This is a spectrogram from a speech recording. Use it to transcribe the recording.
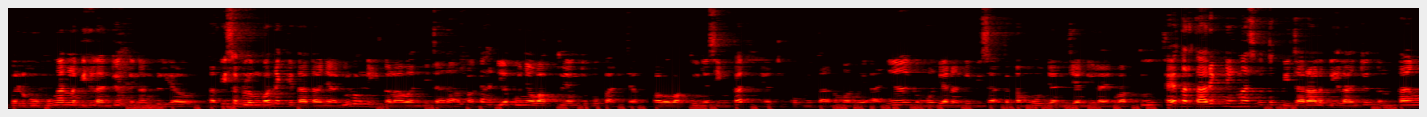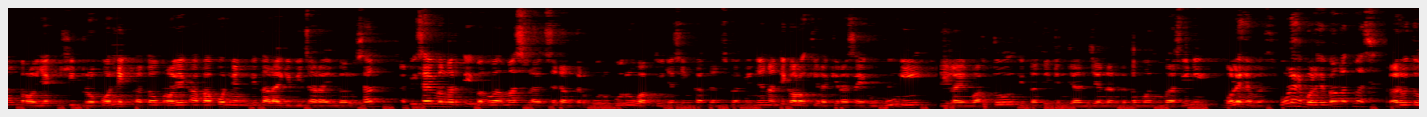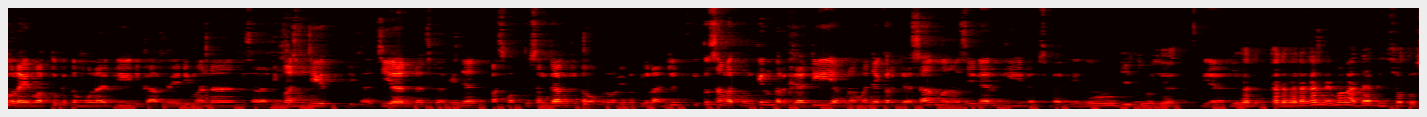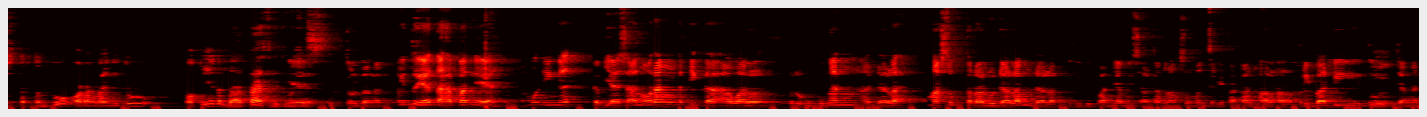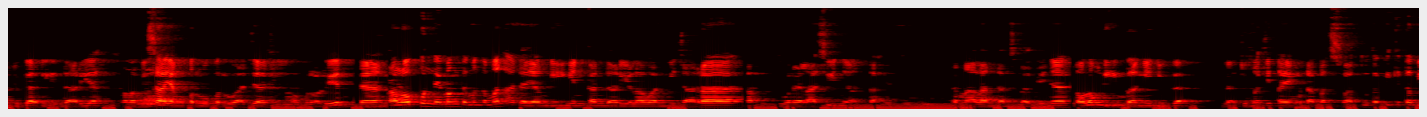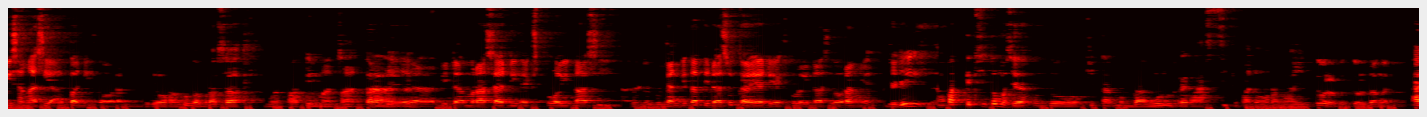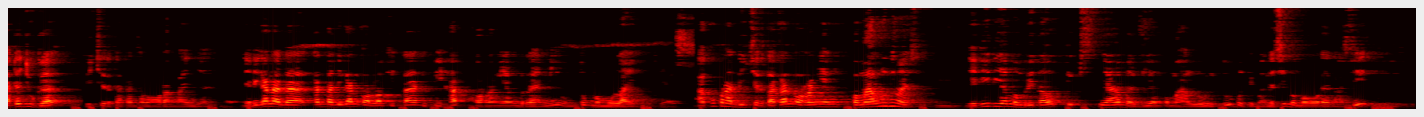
berhubungan lebih lanjut dengan beliau. Tapi sebelum connect kita tanya dulu nih ke lawan bicara, apakah dia punya waktu yang cukup panjang? Kalau waktunya singkat, ya cukup minta nomor WA-nya, kemudian nanti bisa ketemu janjian di lain waktu. Saya tertarik nih Mas untuk bicara lebih lanjut tentang proyek hidroponik atau proyek apa pun yang kita lagi bicarain barusan. Tapi saya mengerti bahwa Mas sedang terburu-buru, waktunya singkat dan sebagainya. Nanti kalau kira-kira saya hubungi di lain waktu, kita bikin janjian dan ketemuan membahas ini, boleh ya Mas? Boleh, boleh banget Mas. Baru tuh lain waktu ketemu lagi di kafe di mana, misalnya di masjid, kajian dan sebagainya. Pas waktu senggang kita obrolin lebih lanjut, itu sangat mungkin terjadi yang namanya kerjasama, sinergi dan sebagainya. Oh gitu ya. Ya, Ya, kadang-kadang kan memang ada di suatu tertentu orang lain itu waktunya terbatas gitu ya. Yes, betul banget. Itu ya tahapannya ya. Namun ingat kebiasaan orang ketika awal berhubungan adalah masuk terlalu dalam dalam kehidupannya. Misalkan langsung menceritakan hal-hal pribadi itu Iya. jangan juga dihindari ya. Kalau bisa yang perlu-perlu aja diobrolin. Dan kalaupun memang teman-teman ada yang diinginkan dari lawan bicara entah itu relasinya, entah itu kenalan dan sebagainya, tolong diimbangi juga. Nggak cuma kita yang mendapat sesuatu tapi kita bisa ngasih apa nih ke orang ini Jadi orang tuh nggak merasa manfaatin manfaat aja ya. ya tidak merasa dieksploitasi Benar-benar. kan kita tidak suka ya dieksploitasi orang ya Jadi empat tips itu mas ya untuk kita membangun relasi kepada orang lain. betul betul banget Ada juga diceritakan sama orang lainnya. Jadi kan ada kan tadi kan kalau kita di pihak orang yang berani untuk memulai. yes Aku pernah diceritakan orang yang pemalu nih mas. Jadi dia memberitahu tipsnya bagi yang pemalu itu bagaimana sih membangun relasi.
